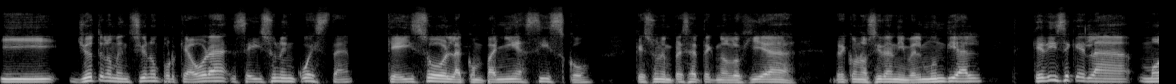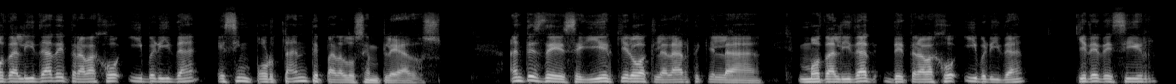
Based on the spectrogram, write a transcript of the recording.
Y yo te lo menciono porque ahora se hizo una encuesta que hizo la compañía Cisco, que es una empresa de tecnología reconocida a nivel mundial, que dice que la modalidad de trabajo híbrida es importante para los empleados. Antes de seguir, quiero aclararte que la modalidad de trabajo híbrida quiere decir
